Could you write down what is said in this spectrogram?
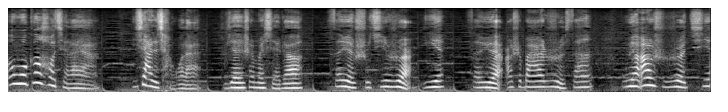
嗯，我更好奇了呀，一下就抢过来，只见上面写着三月十七日一，三月二十八日三，五月二十日七。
